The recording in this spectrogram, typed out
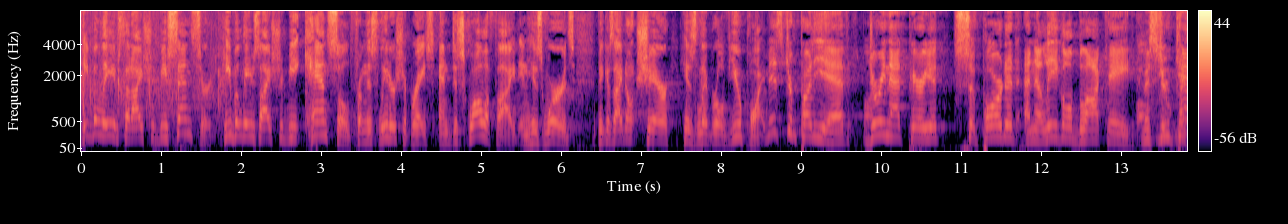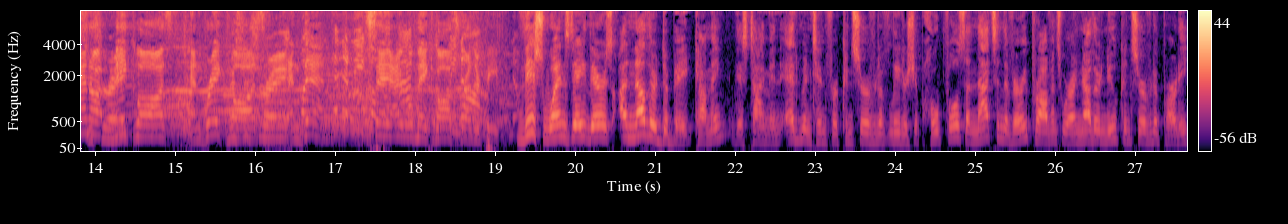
he believes that I should be censored. He believes I should be canceled from this leadership race and disqualified, in his words, because I don't share his liberal viewpoint. Mr. Poilievre, during that period, supported an illegal blockade. Mr. You cannot Mr. make laws and break Mr. laws Charest. and then say I will make laws for other people. This Wednesday, there's another debate coming, this time in Edmonton for conservative leadership hopefuls, and that's in the very province where another new conservative party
